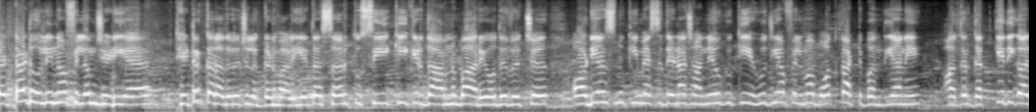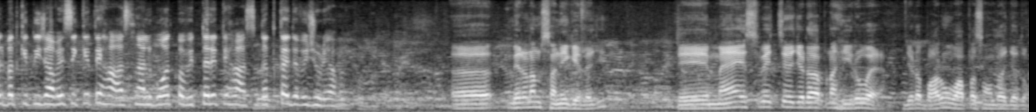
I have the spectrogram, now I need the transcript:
ਜੱਟਾ ਡੋਲੀ ਨਾ ਫਿਲਮ ਜਿਹੜੀ ਹੈ, ਥੀਏਟਰ ਘਰਾਂ ਦੇ ਵਿੱਚ ਲੱਗਣ ਵਾਲੀ ਹੈ। ਤਾਂ ਸਰ, ਤੁਸੀਂ ਕੀ ਕਿਰਦਾਰ ਨਿਭਾ ਰਹੇ ਹੋ ਉਹਦੇ ਵਿੱਚ? ਆਡੀਅנס ਨੂੰ ਕੀ ਮੈਸੇਜ ਦੇਣਾ ਚਾਹੁੰਦੇ ਹੋ? ਕਿਉਂਕਿ ਇਹੋ ਜਿਹੀਆਂ ਫਿਲਮਾਂ ਬਹੁਤ ਘੱਟ ਬੰਦੀਆਂ ਨੇ। ਅਗਰ ਗੱਤਕੇ ਦੀ ਗੱਲਬਾਤ ਕੀਤੀ ਜਾਵੇ ਸਿੱਖ ਇਤਿਹਾਸ ਨਾਲ ਬਹੁਤ ਪਵਿੱਤਰ ਇਤਿਹਾਸ ਗੱਤਕਾ ਦੇ ਵਿੱਚ ਜੁੜਿਆ ਹੋਇਆ। ਮੇਰਾ ਨਾਮ ਸਨੀ ਗਿੱਲ ਹੈ ਜੀ। ਤੇ ਮੈਂ ਇਸ ਵਿੱਚ ਜਿਹੜਾ ਆਪਣਾ ਹੀਰੋ ਹੈ, ਜਿਹੜਾ ਬਾਹਰੋਂ ਵਾਪਸ ਆਉਂਦਾ ਜਦੋਂ,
